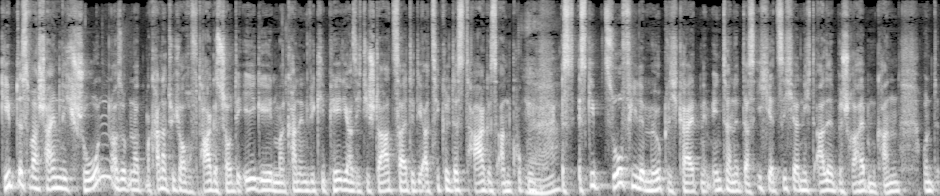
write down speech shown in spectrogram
Gibt es wahrscheinlich schon. Also man kann natürlich auch auf tagesschau.de gehen, man kann in Wikipedia sich die Startseite, die Artikel des Tages angucken. Ja. Es, es gibt so viele Möglichkeiten im Internet, dass ich jetzt sicher nicht alle beschreiben kann. Und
